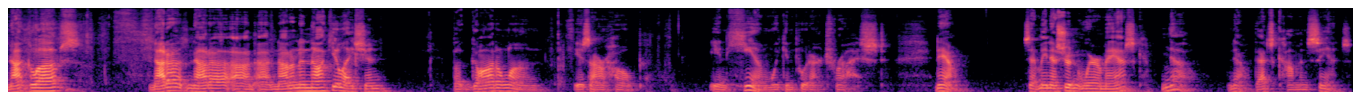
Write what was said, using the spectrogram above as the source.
not gloves, not, a, not, a, uh, uh, not an inoculation, but God alone is our hope. In Him we can put our trust. Now, does that mean I shouldn't wear a mask? No, no, that's common sense.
